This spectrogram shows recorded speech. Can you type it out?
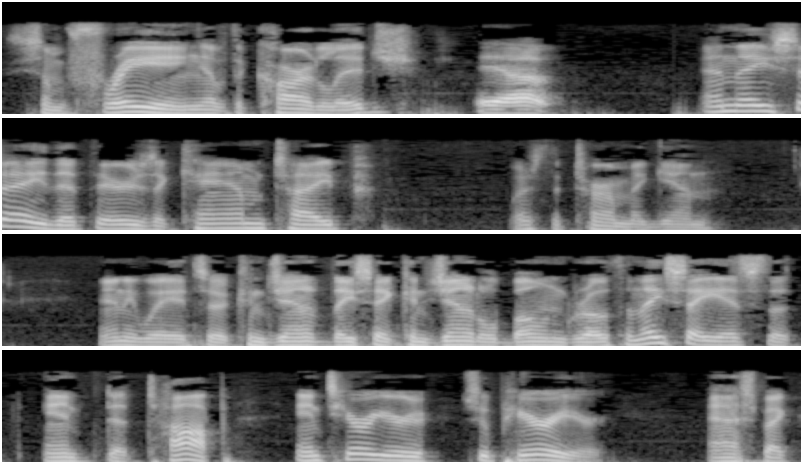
Some fraying of the cartilage. Yeah. And they say that there's a cam type. What's the term again? Anyway, it's a congenital. They say congenital bone growth, and they say it's the and the top anterior superior aspect.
